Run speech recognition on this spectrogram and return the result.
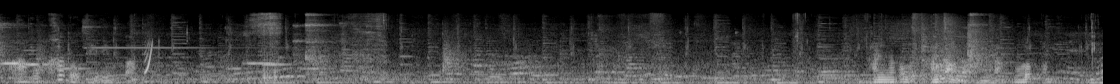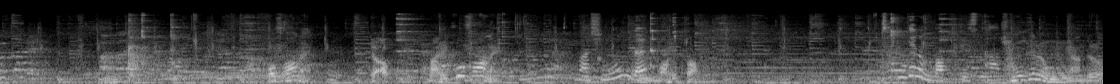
아보카도 비빔밥? 간장 잠깐만 간장 나 간장 부럽다 음. 고소하네. 야 많이 고소하네. 맛있는데? 맛있다. 참기름 맛 비슷하다. 참기름이 안 들어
